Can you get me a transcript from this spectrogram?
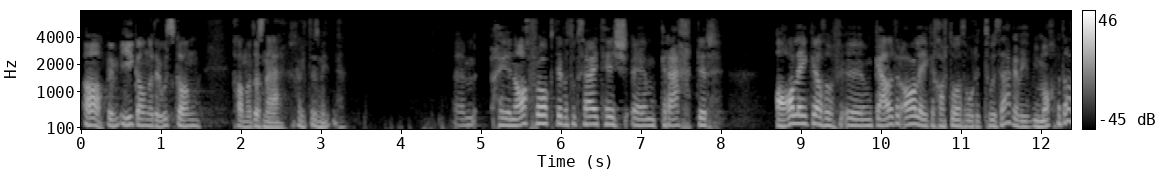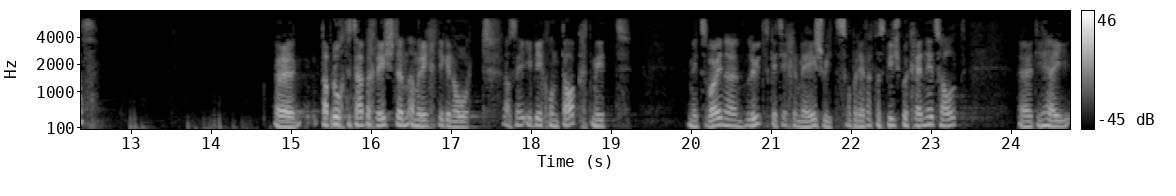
Ah, beim Eingang oder Ausgang kann man das nehmen, könnt das mitnehmen. Ähm, eine Nachfrage, was du gesagt hast, ähm, gerechter anlegen, also ähm, Gelder anlegen. Kannst du das Wort dazu sagen? Wie, wie macht man das? Äh, da braucht es eben Christen am richtigen Ort. Also ich bin in Kontakt mit mit zwei Leuten, es gibt sicher mehr in der Schweiz, aber einfach das Beispiel kenne ich jetzt halt. Äh, die haben,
